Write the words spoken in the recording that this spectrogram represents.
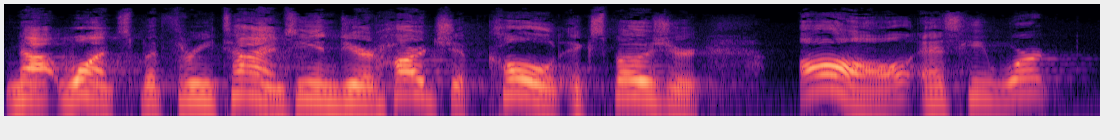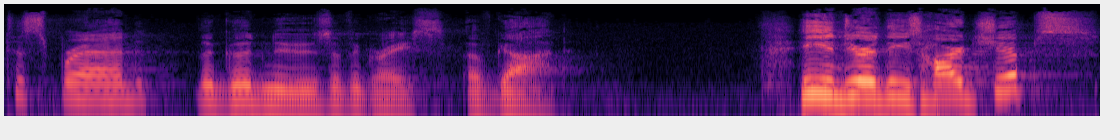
not once, but three times. He endured hardship, cold, exposure, all as he worked to spread the good news of the grace of God. He endured these hardships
